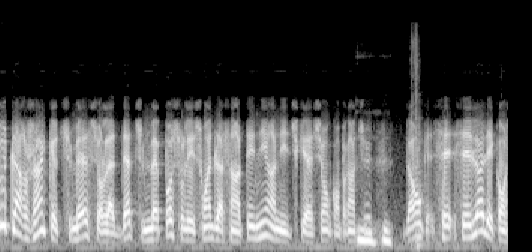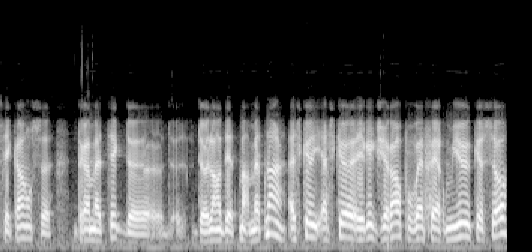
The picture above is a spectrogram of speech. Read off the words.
Tout l'argent que tu mets sur la dette, tu ne le mets pas sur les soins de la santé ni en éducation, comprends-tu? Mm-hmm. Donc, c'est là les conséquences euh, dramatiques de, de, l'endettement. Maintenant, est-ce que est-ce que Éric Girard pouvait faire mieux que ça?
